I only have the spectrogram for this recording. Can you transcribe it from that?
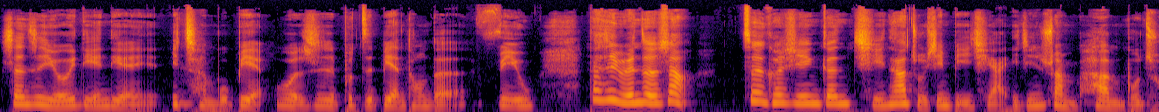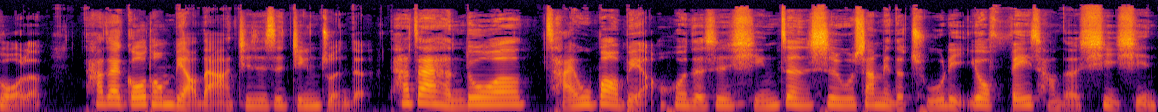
甚至有一点点一成不变，或者是不知变通的 feel，但是原则上，这颗星跟其他主星比起来，已经算很不错了。他在沟通表达其实是精准的，他在很多财务报表或者是行政事务上面的处理又非常的细心。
